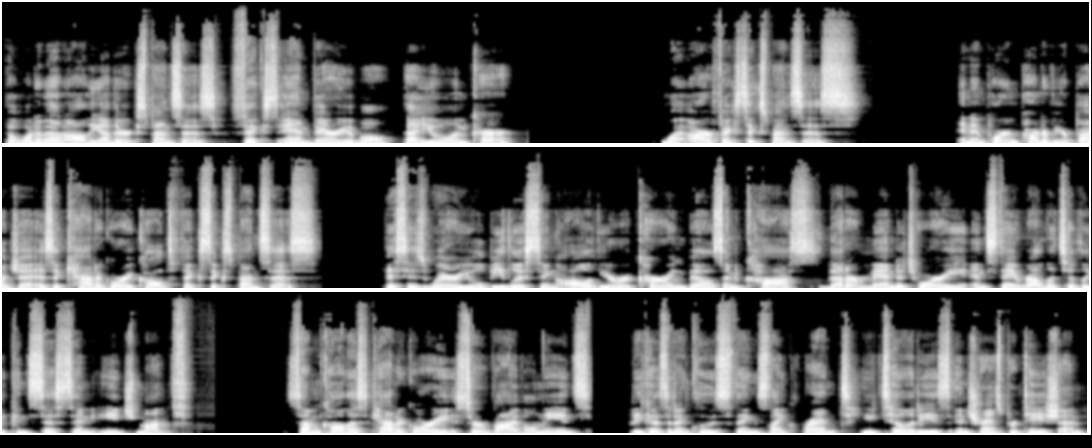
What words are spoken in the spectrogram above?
But what about all the other expenses, fixed and variable, that you will incur? What are fixed expenses? An important part of your budget is a category called fixed expenses. This is where you will be listing all of your recurring bills and costs that are mandatory and stay relatively consistent each month. Some call this category survival needs because it includes things like rent, utilities, and transportation.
